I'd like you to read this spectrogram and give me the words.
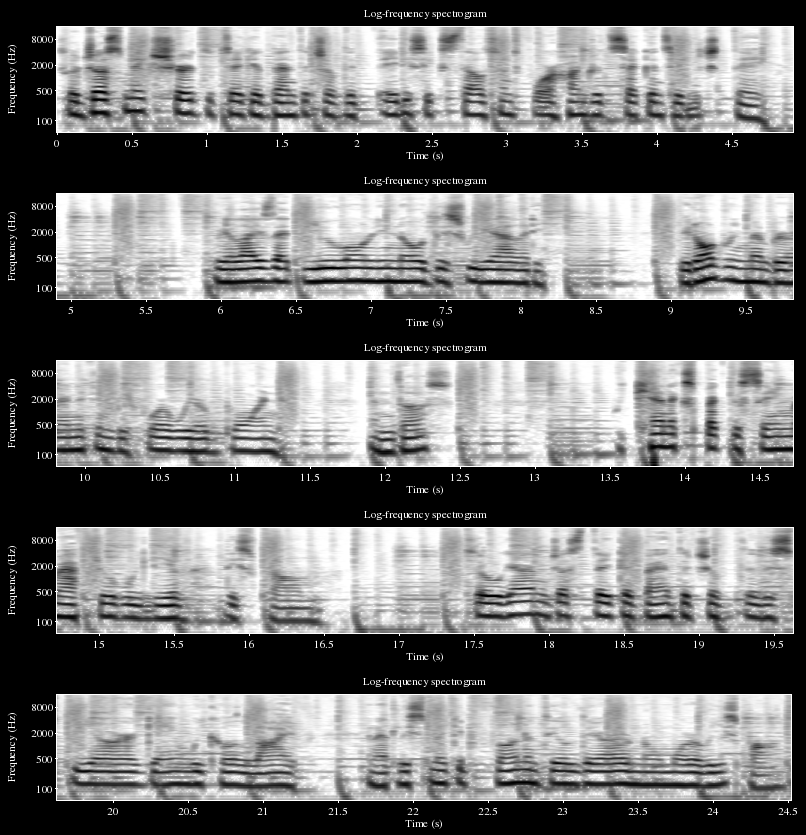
So just make sure to take advantage of the 86,400 seconds in each day. Realize that you only know this reality. We don't remember anything before we are born, and thus, we can't expect the same after we leave this realm. So again, just take advantage of this PR game we call life, and at least make it fun until there are no more respawns.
